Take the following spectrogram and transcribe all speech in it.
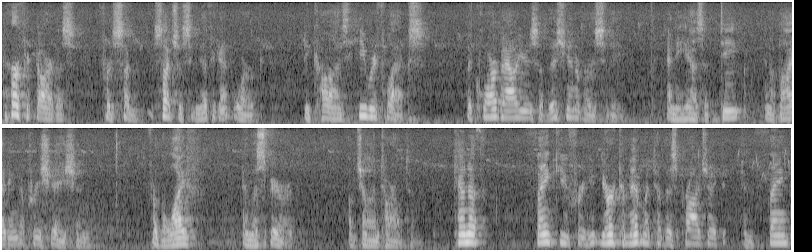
perfect artist for su- such a significant work because he reflects the core values of this university and he has a deep and abiding appreciation for the life and the spirit of John Tarleton. Kenneth, thank you for your commitment to this project and thank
